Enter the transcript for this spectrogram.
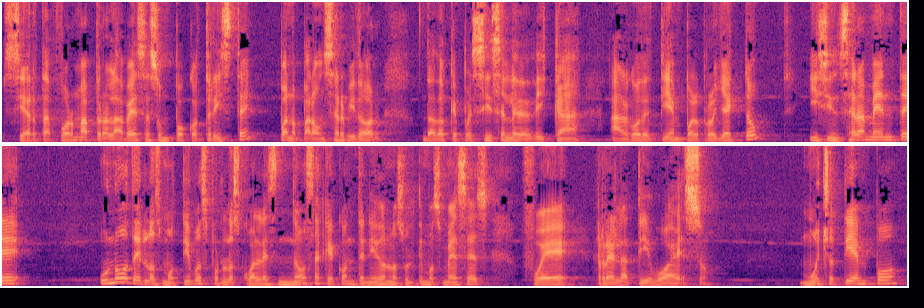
cierta forma, pero a la vez es un poco triste, bueno, para un servidor, dado que pues sí se le dedica algo de tiempo al proyecto y sinceramente uno de los motivos por los cuales no saqué contenido en los últimos meses fue relativo a eso. Mucho tiempo,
